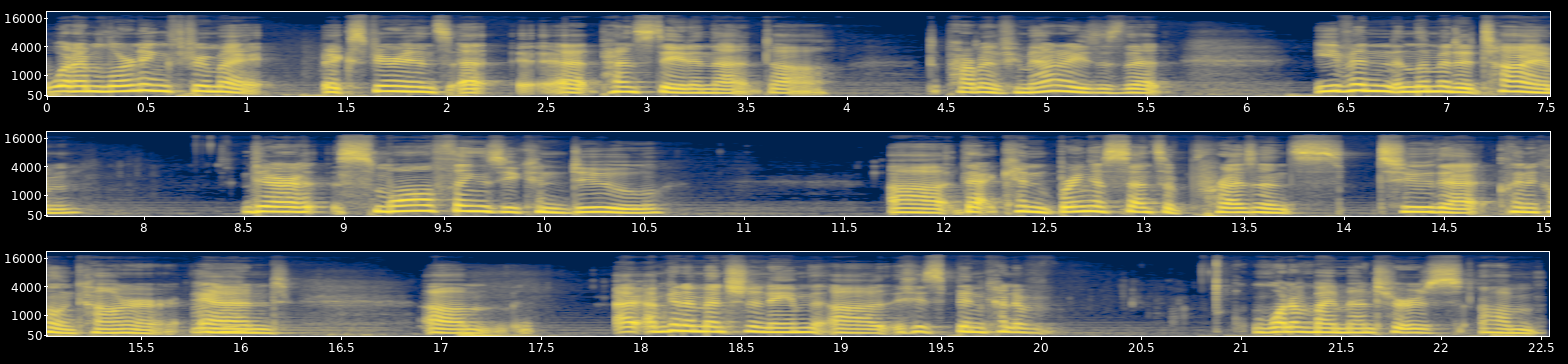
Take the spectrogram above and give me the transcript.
what i'm learning through my experience at, at penn state in that uh, department of humanities is that even in limited time there are small things you can do uh, that can bring a sense of presence to that clinical encounter. Mm-hmm. And um, I, am going to mention a name. Uh, he's been kind of one of my mentors um,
